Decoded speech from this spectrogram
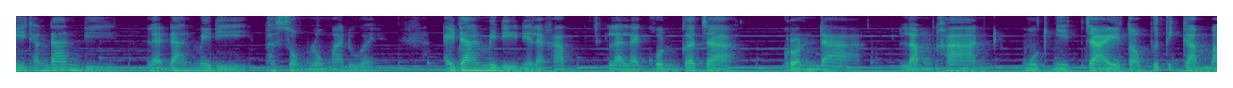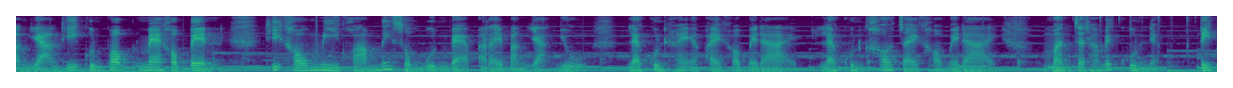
มีทั้งด้านดีและด้านไม่ดีผสมลงมาด้วย ไอ้ด้านไม่ดีนี่แหละครับ หลายๆ คนก็จะกรนด่าลำคาญ หงุดหงิดใจต่อพฤติกรรมบางอย่างที่คุณพ่อคุณแม่เขาเป็น ที่เขามีความไม่สมบูรณ์แบบอะไรบางอย่างอยู่ และคุณให้อภัยเขาไม่ได้ และคุณเข้าใจเขาไม่ได้ มันจะทำให้คุณเนี่ยติด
